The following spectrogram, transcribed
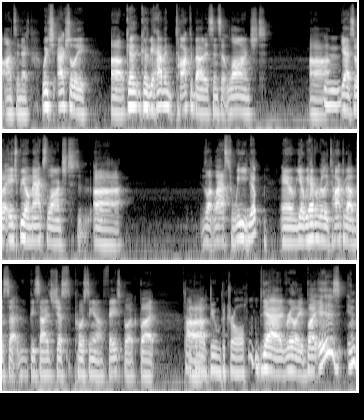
onto next. Which actually, because we haven't talked about it since it launched. Uh, Mm-hmm. Yeah, so HBO Max launched uh, last week. Yep. And yeah, we haven't really talked about besi- besides just posting it on Facebook, but Talking Uh, about Doom Patrol. yeah, really. But it is. In-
